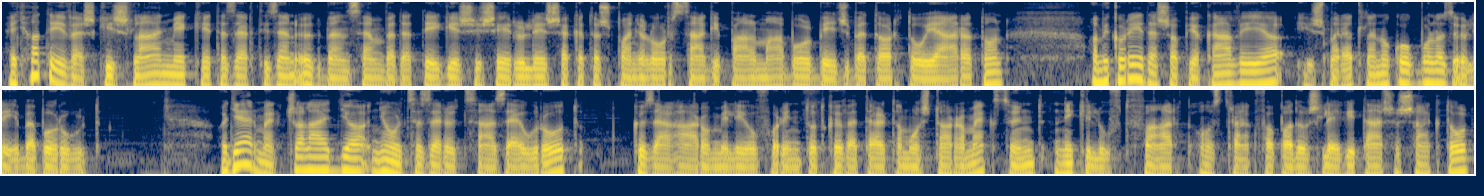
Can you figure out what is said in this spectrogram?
Egy hat éves kislány még 2015-ben szenvedett égési sérüléseket a spanyolországi Pálmából Bécsbe tartó járaton, amikor édesapja kávéja ismeretlen okokból az ölébe borult. A gyermek családja 8500 eurót, közel 3 millió forintot követelt a mostanra megszűnt Niki Luftfahrt osztrák fapados légitársaságtól,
